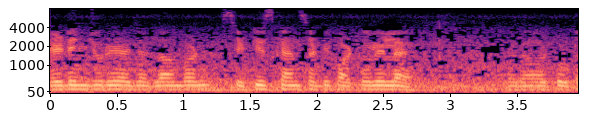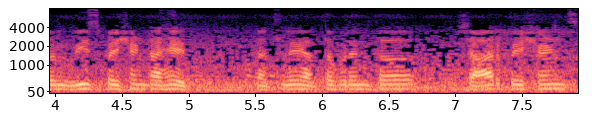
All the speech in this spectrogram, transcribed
हेड इंजुरी आहे ज्याला आपण सी टी स्कॅनसाठी पाठवलेलं आहे. तर uh, टोटल वीस पेशंट आहेत. त्यातले आत्तापर्यंत चार पेशंट्स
